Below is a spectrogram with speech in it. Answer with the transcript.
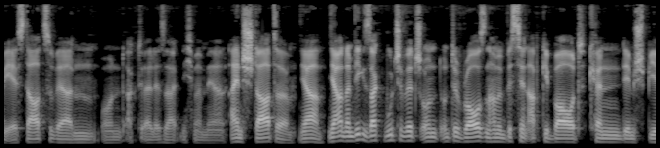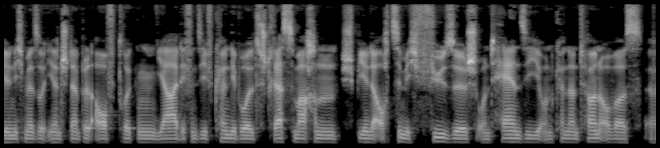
NBA-Star zu werden. Und aktuell ist er halt nicht mehr mehr ein Starter. Ja, ja, und dann wie gesagt, Vucevic und, und DeRozan haben ein bisschen abgebaut, können dem Spiel nicht mehr so ihren Stempel aufdrücken. Ja, defensiv können die Bulls Stress machen, spielen da auch ziemlich physisch und handsy und können dann Turnovers äh,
